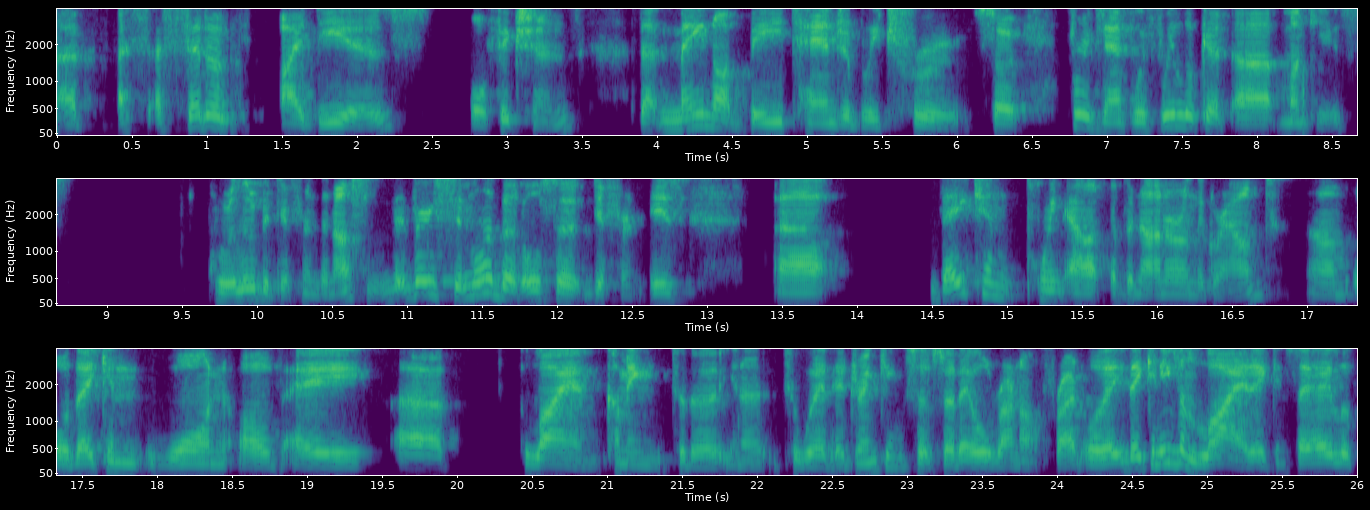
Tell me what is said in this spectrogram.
uh, a, a, set of ideas or fictions that may not be tangibly true. So, for example, if we look at uh, monkeys, who are a little bit different than us, very similar but also different, is uh, they can point out a banana on the ground, um, or they can warn of a uh, lion coming to the you know to where they're drinking, so so they all run off, right? Or they, they can even lie. They can say, "Hey, look,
